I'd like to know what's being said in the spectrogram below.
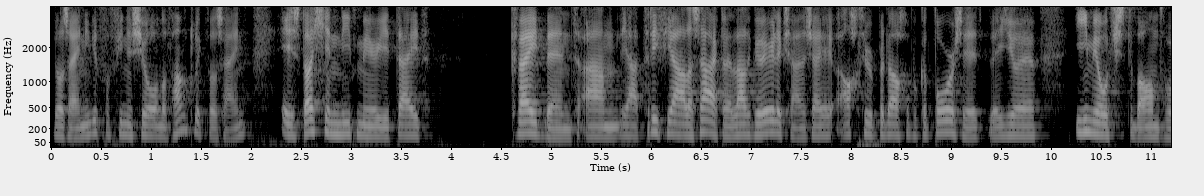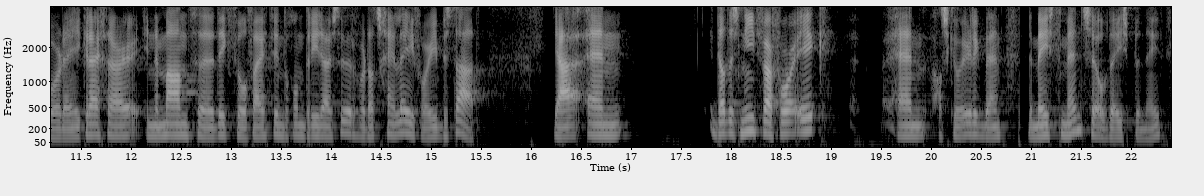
wil zijn, in ieder geval financieel onafhankelijk wil zijn, is dat je niet meer je tijd kwijt bent aan ja, triviale zaken. Laat ik heel eerlijk zijn. Als jij acht uur per dag op een kantoor zit, weet je, e-mailtjes te beantwoorden. En je krijgt daar in de maand, uh, dik veel, 2500, 3000 euro voor. Dat is geen leven hoor, je bestaat. Ja, en dat is niet waarvoor ik, en als ik heel eerlijk ben, de meeste mensen op deze planeet,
